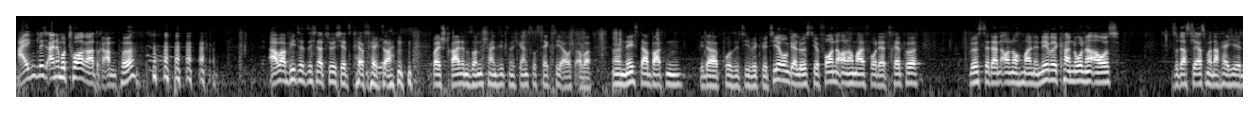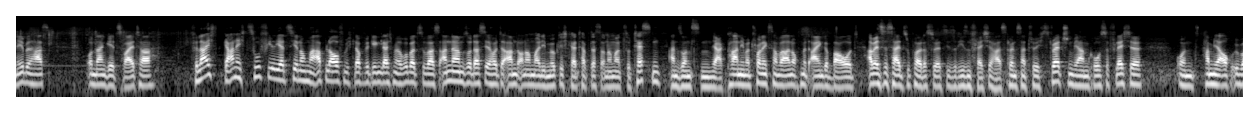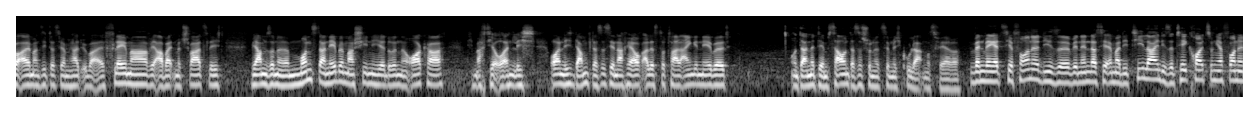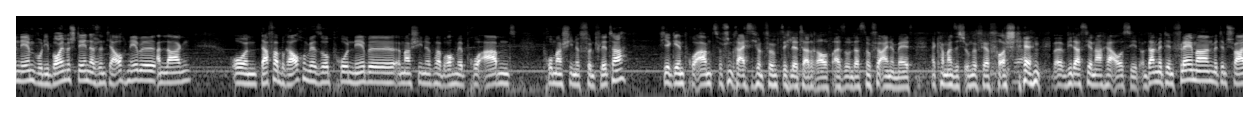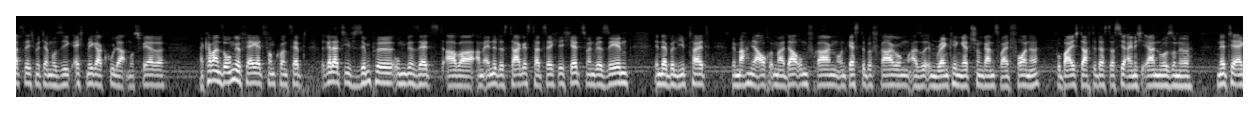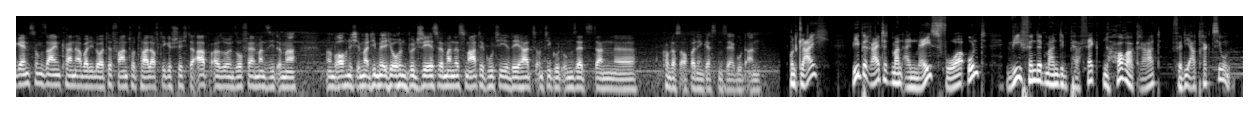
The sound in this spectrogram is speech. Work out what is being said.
eigentlich eine Motorradrampe. aber bietet sich natürlich jetzt perfekt an. Bei strahlendem Sonnenschein sieht es nicht ganz so sexy aus, aber äh, nächster Button, wieder positive Quittierung. Der löst hier vorne auch nochmal vor der Treppe, löst er dann auch nochmal eine Nebelkanone aus, sodass du erstmal nachher hier Nebel hast und dann geht es weiter Vielleicht gar nicht zu viel jetzt hier nochmal ablaufen. Ich glaube, wir gehen gleich mal rüber zu was anderem, sodass ihr heute Abend auch nochmal die Möglichkeit habt, das auch nochmal zu testen. Ansonsten, ja, ein paar Animatronics haben wir auch noch mit eingebaut. Aber es ist halt super, dass du jetzt diese Riesenfläche hast. Du kannst natürlich stretchen, wir haben große Fläche und haben ja auch überall, man sieht das, wir haben halt überall Flamer, wir arbeiten mit Schwarzlicht. Wir haben so eine Monster-Nebelmaschine hier drin, eine Orca, die macht hier ordentlich, ordentlich Dampf. Das ist hier nachher auch alles total eingenebelt. Und dann mit dem Sound, das ist schon eine ziemlich coole Atmosphäre. Wenn wir jetzt hier vorne diese, wir nennen das hier immer die T-Line, diese T-Kreuzung hier vorne nehmen, wo die Bäume stehen, da sind ja auch Nebelanlagen. Und da verbrauchen wir so pro Nebelmaschine, verbrauchen wir pro Abend pro Maschine 5 Liter. Hier gehen pro Abend zwischen 30 und 50 Liter drauf. Also und das nur für eine Maze. Da kann man sich ungefähr vorstellen, ja. wie das hier nachher aussieht. Und dann mit den Flamern, mit dem Schwarzlicht, mit der Musik, echt mega coole Atmosphäre. Da kann man so ungefähr jetzt vom Konzept relativ simpel umgesetzt, aber am Ende des Tages tatsächlich jetzt, wenn wir sehen in der Beliebtheit, wir machen ja auch immer da Umfragen und Gästebefragungen, also im Ranking jetzt schon ganz weit vorne. Wobei ich dachte, dass das hier eigentlich eher nur so eine nette Ergänzung sein kann, aber die Leute fahren total auf die Geschichte ab. Also insofern, man sieht immer, man braucht nicht immer die Millionen Budgets. Wenn man eine smarte, gute Idee hat und die gut umsetzt, dann äh, kommt das auch bei den Gästen sehr gut an. Und gleich, wie bereitet man ein Maze vor und wie findet man den perfekten Horrorgrad für die Attraktionen?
